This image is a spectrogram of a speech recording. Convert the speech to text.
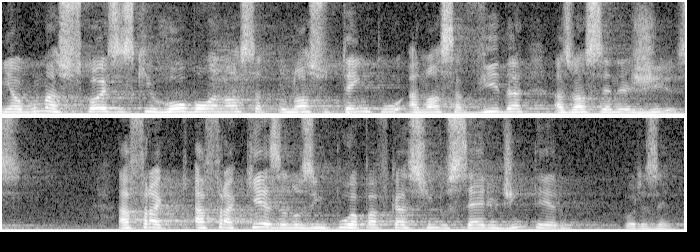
em algumas coisas que roubam nossa, o nosso tempo, a nossa vida, as nossas energias. A, fra, a fraqueza nos empurra para ficar assistindo série o dia inteiro, por exemplo.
